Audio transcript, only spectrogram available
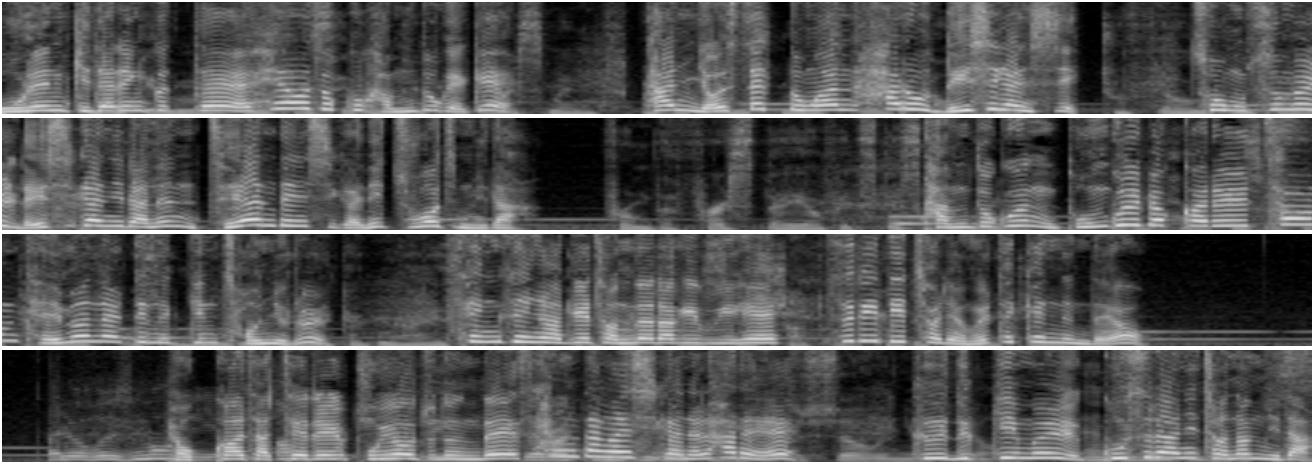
오랜 기다림 끝에 헤어졌고 감독에게 단 엿새 동안 하루 4시간씩 총 24시간이라는 제한된 시간이 주어집니다. 감독은 동굴 벽화를 처음 대면할 때 느낀 전율을 생생하게 전달하기 위해 3D 촬영을 택했는데요. 벽화 자체를 보여주는데 상당한 시간을 할애해 그 느낌을 고스란히 전합니다.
